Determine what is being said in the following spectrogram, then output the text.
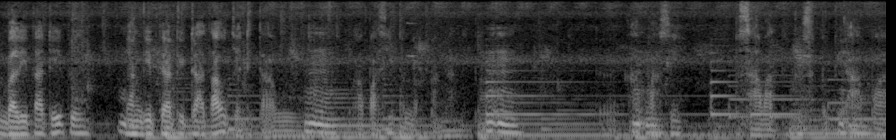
kembali tadi itu. Hmm. yang kita tidak tahu jadi tahu. Hmm. apa sih penerbangan itu hmm. apa hmm. sih pesawat itu seperti apa?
